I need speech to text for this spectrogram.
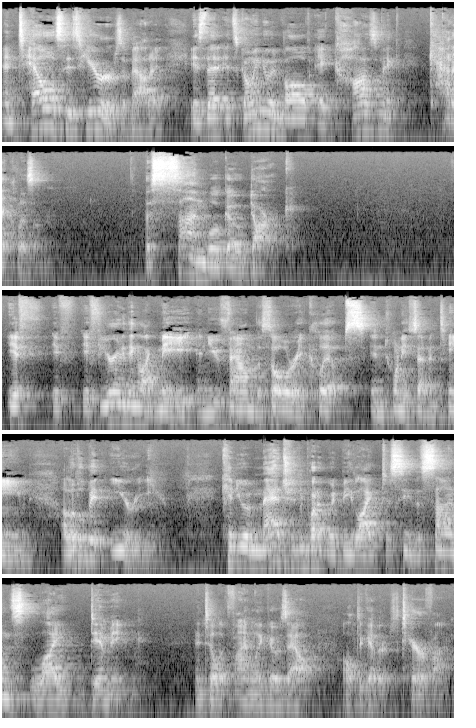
and tells his hearers about it is that it's going to involve a cosmic cataclysm. The sun will go dark. If, if, if you're anything like me and you found the solar eclipse in 2017 a little bit eerie, can you imagine what it would be like to see the sun's light dimming until it finally goes out altogether? It's terrifying.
